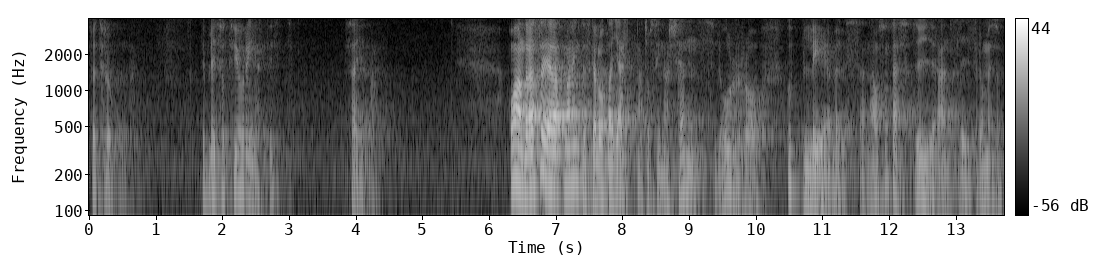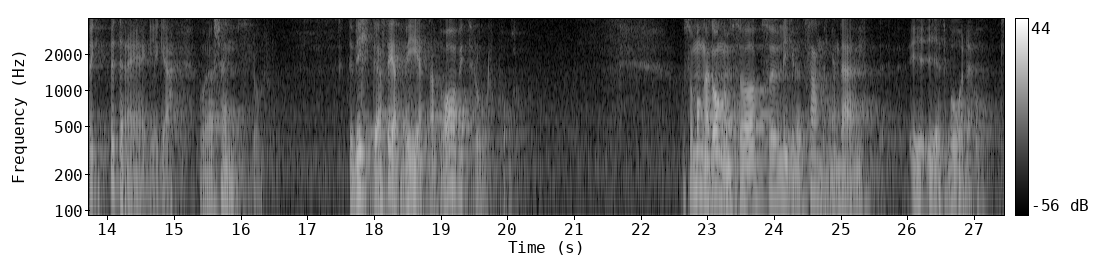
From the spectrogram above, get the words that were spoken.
för tron. Det blir så teoretiskt, säger man. Och andra säger att man inte ska låta hjärtat och sina känslor och upplevelserna och sånt där styra ens liv, för de är så bedrägliga, våra känslor. Det viktigaste är att veta vad vi tror på. Och så många gånger så, så ligger väl sanningen där mitt i, i ett både och.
